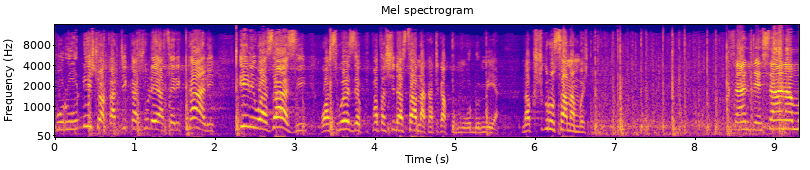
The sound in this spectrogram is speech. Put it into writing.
kurudishwa katika shule ya serikali ili wazazi wasiweze kupata shida sana katika kumhudumia. Nakushukuru sana mheshimiwa. Asante sana.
